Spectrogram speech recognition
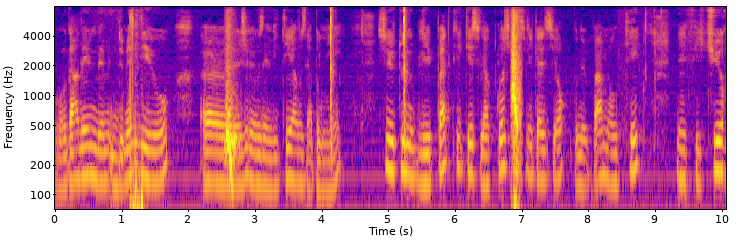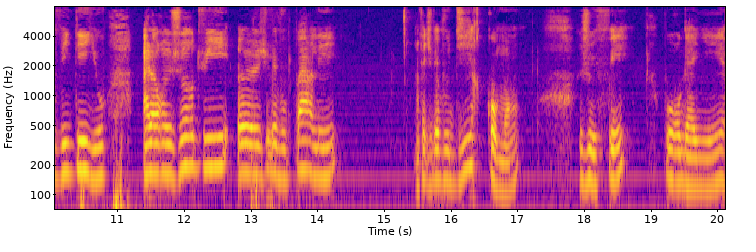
vous regardez une de mes vidéos, euh, je vais vous inviter à vous abonner. Surtout, n'oubliez pas de cliquer sur la cloche de notification pour ne pas manquer les futures vidéos. Alors aujourd'hui, euh, je vais vous parler, en fait, je vais vous dire comment je fais pour gagner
